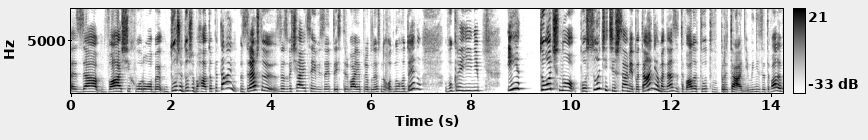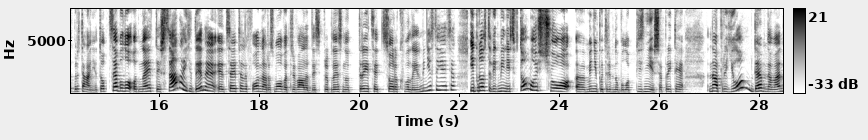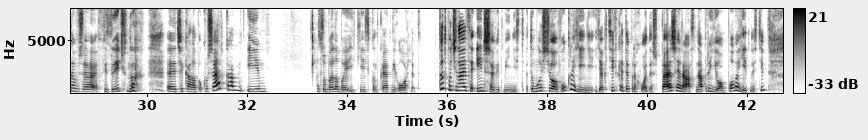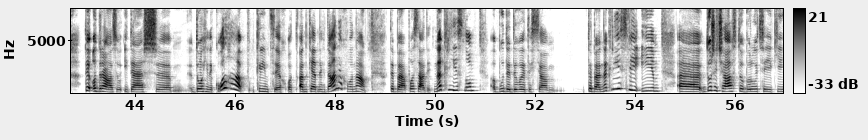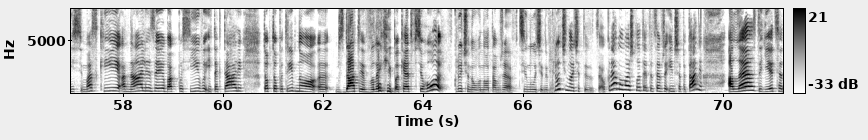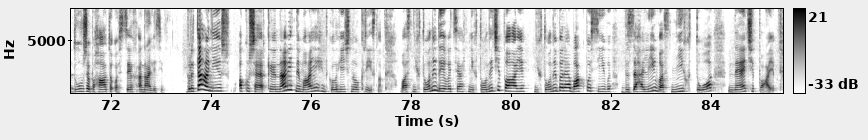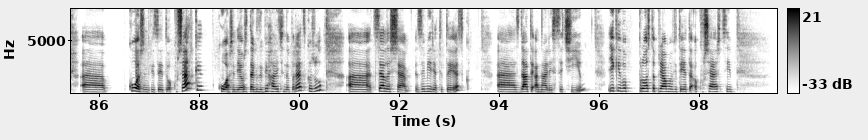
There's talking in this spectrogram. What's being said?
за ваші хвороби. Дуже дуже багато питань. Зрештою, зазвичай цей візит десь триває приблизно одну годину в Україні. І Точно, по суті, ті ж самі питання мене задавали тут в Британії. Мені задавали в Британії. Тобто це було одне і те ж саме. Єдине, е, ця телефонна розмова тривала десь приблизно 30-40 хвилин, мені здається. І просто відмінність в тому, що е, мені потрібно було пізніше прийти на прийом, де б на мене вже фізично е, чекала б акушерка і зробила би якийсь конкретний огляд. Починається інша відмінність, тому що в Україні, як тільки ти приходиш перший раз на прийом по вагітності, ти одразу йдеш е, до гінеколога, крім цих от анкетних даних, вона тебе посадить на крісло, буде дивитися тебе на кріслі, і е, дуже часто беруться якісь мазки, аналізи, бакпосіви і так далі. Тобто потрібно е, здати великий пакет всього, включено воно там вже в ціну чи не включено, чи ти за це окремо маєш платити, це вже інше питання. Але здається, дуже багато ось цих аналізів. Британії ж акушерки навіть немає гінекологічного крісла. Вас ніхто не дивиться, ніхто не чіпає, ніхто не бере бак посіви. Взагалі вас ніхто не чіпає. Е, кожен візит до акушерки. Кожен, я вже так забігаючи наперед, скажу, е, це лише заміряти тиск, е, здати аналіз сечі, який ви просто прямо віддаєте акушерці.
